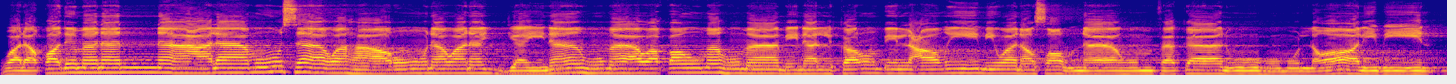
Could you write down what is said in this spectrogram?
ولقد مننا على موسى وهارون ونجيناهما وقومهما من الكرب العظيم ونصرناهم فكانوا هم الغالبين.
